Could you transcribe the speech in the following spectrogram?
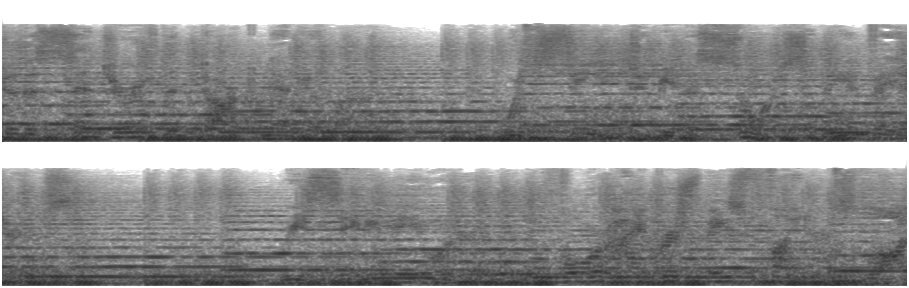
to the center of the Dark Nebula, which seemed to be the source of the invaders. Receiving the order, four hyperspace fighters launched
